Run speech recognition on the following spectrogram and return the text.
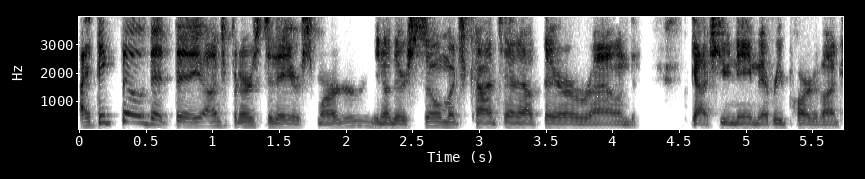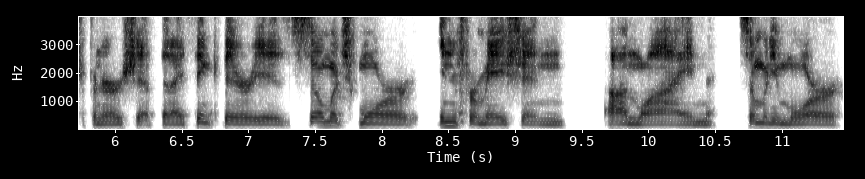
I think though that the entrepreneurs today are smarter. You know, there's so much content out there around, gosh, you name every part of entrepreneurship that I think there is so much more information online, so many more,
